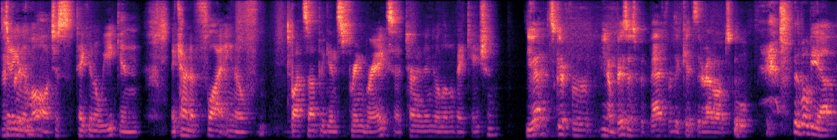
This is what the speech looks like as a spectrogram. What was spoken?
That's hitting them cool. all. Just taking a week and it kind of fly, you know, butts up against spring break. So I turn it into a little vacation. Yeah, it's good for you know business, but bad for the kids that are out of school. we'll be out.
